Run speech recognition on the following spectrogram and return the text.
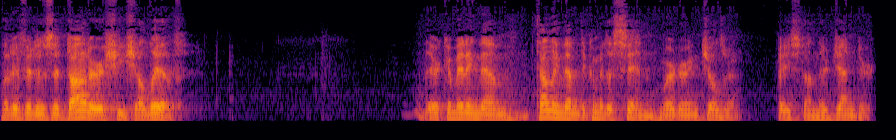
But if it is a daughter, she shall live. They're committing them, telling them to commit a sin, murdering children based on their gender.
